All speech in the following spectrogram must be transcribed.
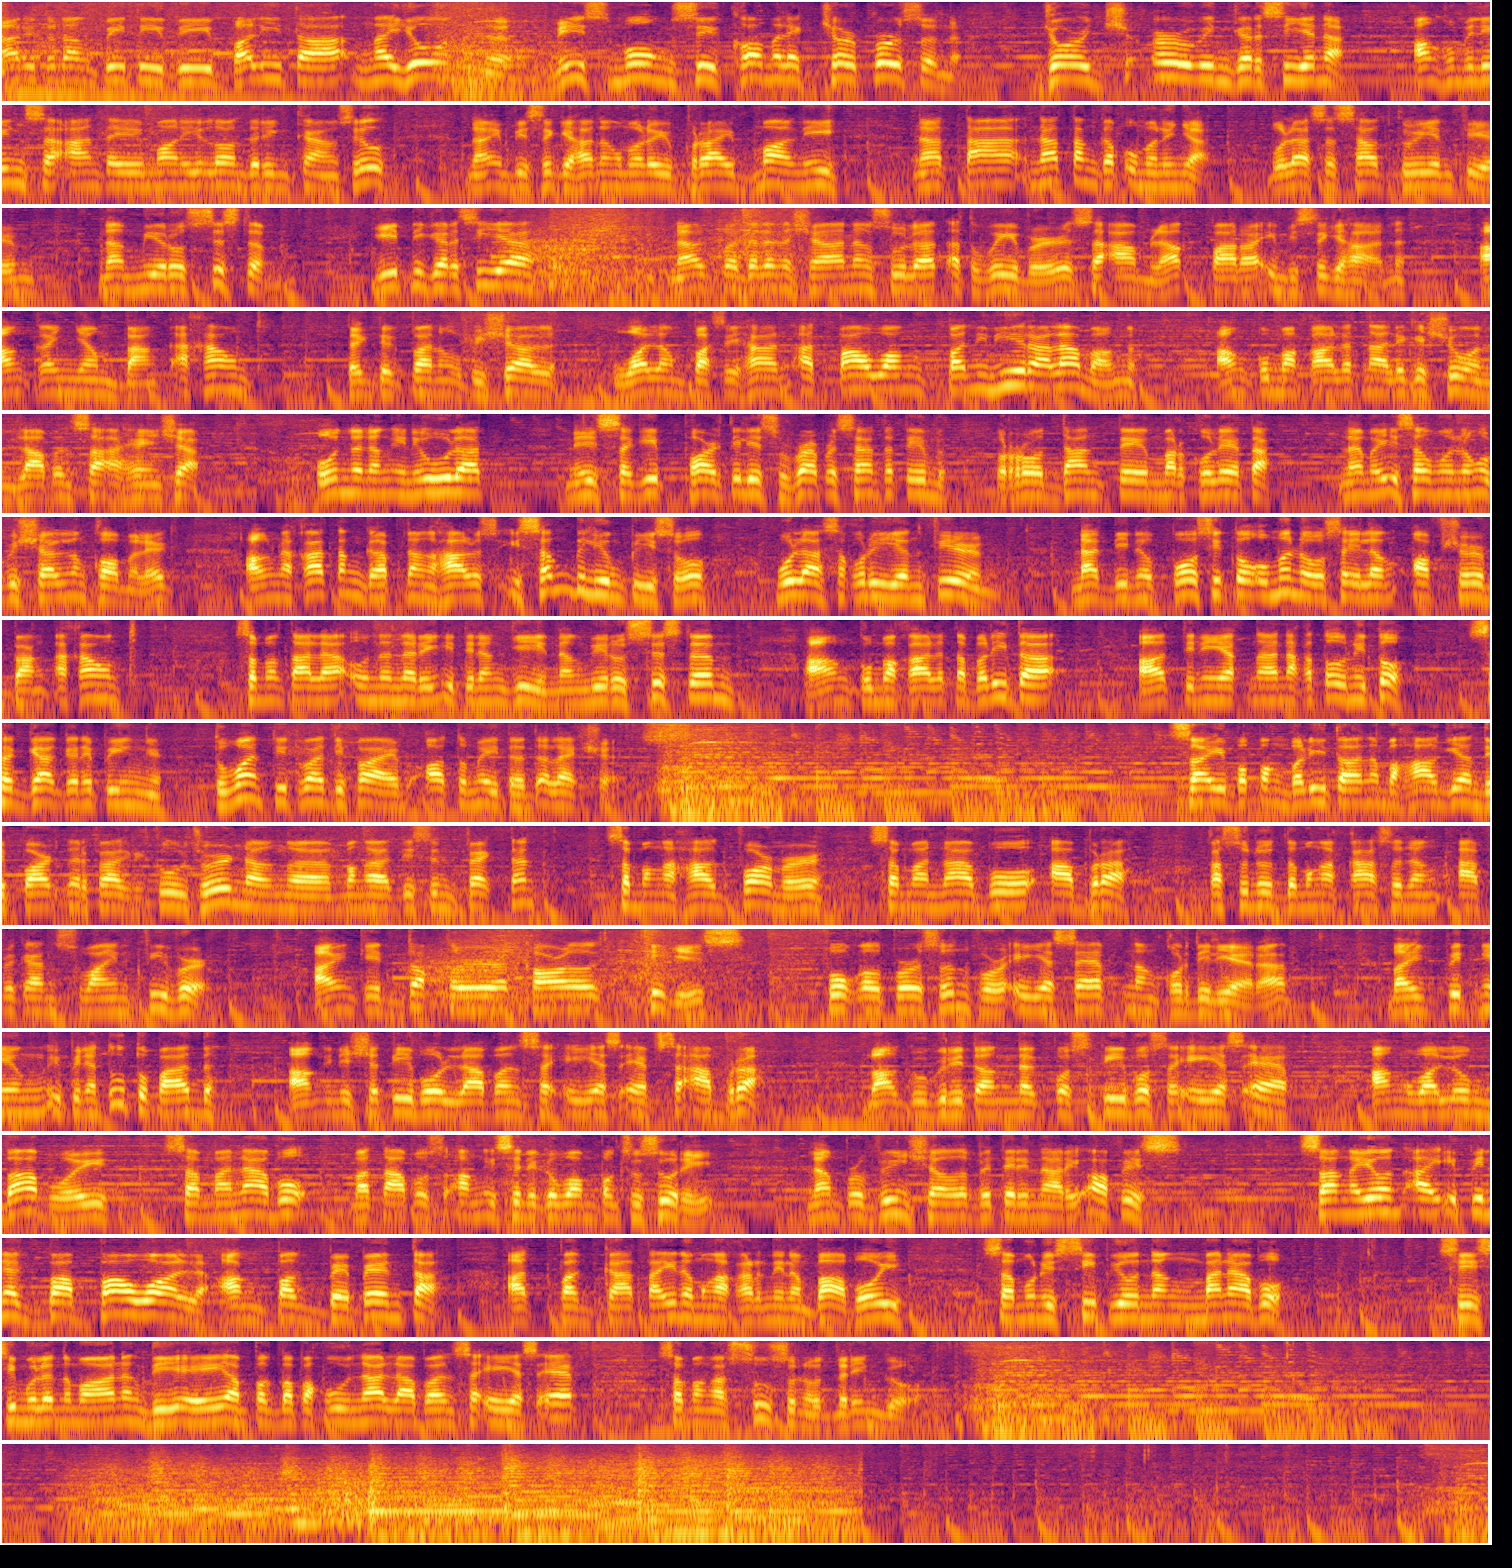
Narito ng BTV Balita ngayon. Mismong si COMELEC Chairperson George Erwin Garcia na ang humiling sa Anti-Money Laundering Council na imbestigahan ng umano'y bribe money na ta- natanggap umano niya mula sa South Korean firm na Miro System. Git ni Garcia, nagpadala na siya ng sulat at waiver sa AMLAC para imbestigahan ang kanyang bank account. Dagdag pa ng opisyal, walang basehan at pawang paninira lamang ang kumakalat na alegasyon laban sa ahensya. Una nang iniulat ni Sagip Party List Representative Rodante Marcoleta na may isang munong opisyal ng COMELEC ang nakatanggap ng halos isang bilyong piso mula sa Korean firm na dinoposito umano sa ilang offshore bank account. Samantala, una na rin itinanggi ng Miro System ang kumakalat na balita at tiniyak na nakatuon ito sa gaganaping 2025 automated elections. Sa iba pang balita na bahagi ang Department of Agriculture ng uh, mga disinfectant sa mga hog farmer sa Manabo, Abra, kasunod ng mga kaso ng African Swine Fever. Ayon kay Dr. Carl Tigis, focal person for ASF ng Cordillera, mahigpit ngayong ipinatutupad ang inisyatibo laban sa ASF sa Abra. Magugulitang nagpositibo sa ASF ang walong baboy sa Manabo matapos ang isinagawang pagsusuri ng Provincial Veterinary Office. Sa ngayon ay ipinagbabawal ang pagbebenta at pagkatay ng mga karne ng baboy sa munisipyo ng Manabo. Sisimulan naman ng DA ang pagbabakuna laban sa ASF sa mga susunod na linggo.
